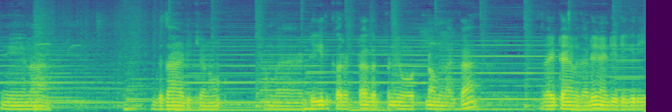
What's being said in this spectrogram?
சரிங்களா இப்படி தான் அடிக்கணும். நம்ம டிகிரி கரெக்டாக கட் பண்ணி ஒட்டினோம்னாக்கா ரைட் ஆங்கிளுக்காண்டி 90 டிகிரி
